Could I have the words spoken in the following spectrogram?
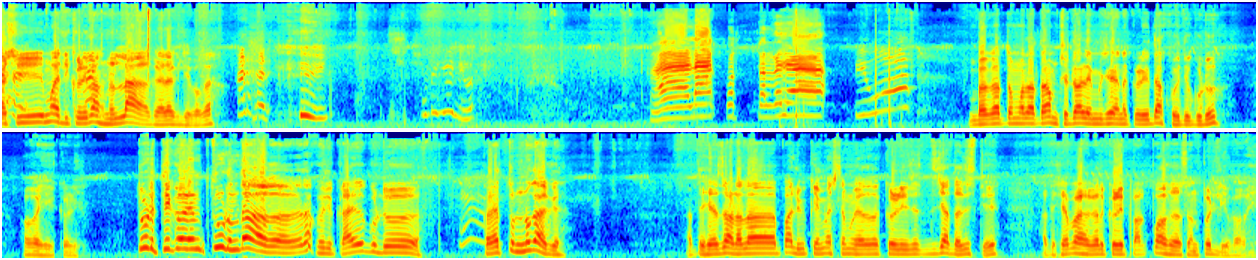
अशी माझी कळी लागायला लागली बघा हाड, हाड. कुठे गेली हो? पिऊ. बघा तुम्हाला आता आमच्या डाळिंबीच्या ह्यानं कळी दाखवते गुड. बघा ही कळी. तुडती कळी आणि तुडून दा दाखवते. काय गुड? कळ्यात तुडणं का ग? आता ह्या झाडाला पालवी कमी असल्यामुळे ह्याला कळी जादा दिसते. आता ह्या भागाला कळी पाक पावसासन पडली बघा हे.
